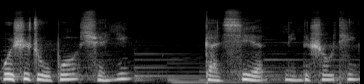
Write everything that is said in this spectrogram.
我是主播玄音，感谢您的收听。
